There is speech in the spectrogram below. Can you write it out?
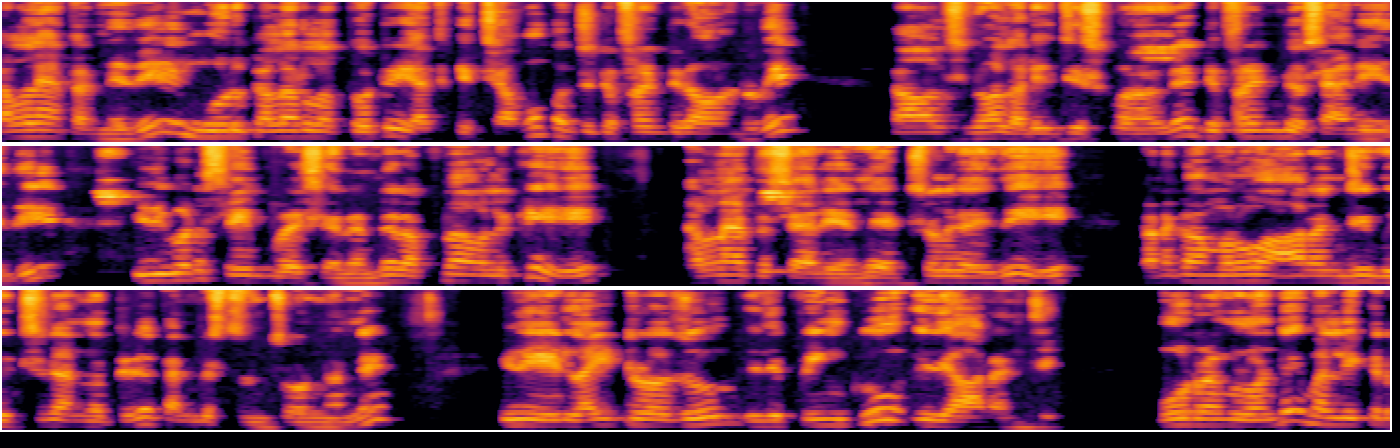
కలనేత అండి ఇది. మూడు కలర్లతోటి అతికిచ్చాము. కొంచెం డిఫరెంట్గా ఉంటుంది. కావాల్సిన వాళ్ళు అడిగి తీసుకోవాలండి డిఫరెంట్ శారీ ఇది. ఇది కూడా సేమ్ ప్రైస్ అండి. రత్నావళికి కల్నేత శారీ అండి. యాక్చువల్గా ఇది కనకాంబరం ఆరెంజ్ మిక్స్డ్ అన్నట్టుగా కనిపిస్తుంది చూడండి. ఇది లైట్ రోజు ఇది పింక్ ఇది ఆరెంజ్ మూడు రంగులు ఉంటాయి. మళ్ళీ ఇక్కడ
